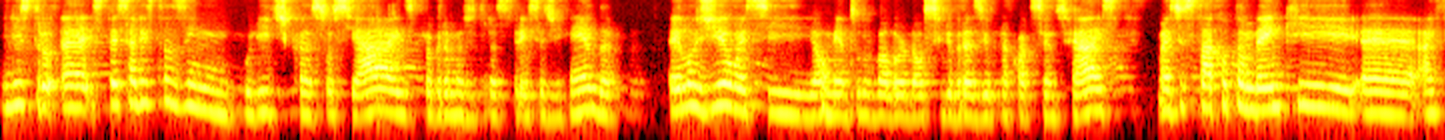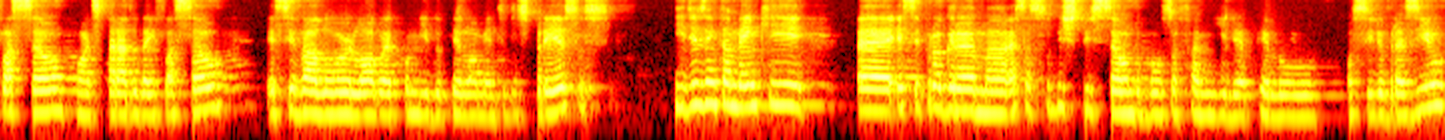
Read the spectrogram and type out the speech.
Ministro, é, especialistas em políticas sociais, programas de transferência de renda, elogiam esse aumento do valor do Auxílio Brasil para 400 reais, mas destacam também que é, a inflação, com a disparada da inflação, esse valor logo é comido pelo aumento dos preços, e dizem também que é, esse programa, essa substituição do Bolsa Família pelo Auxílio Brasil,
